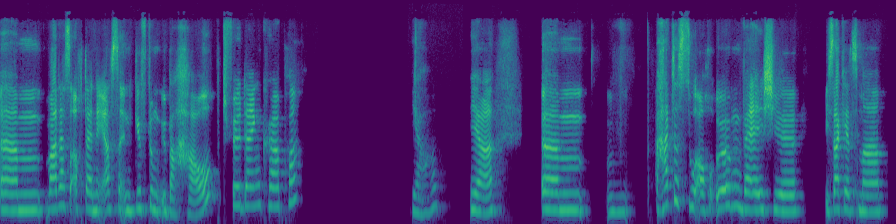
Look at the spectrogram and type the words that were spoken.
Ähm, war das auch deine erste Entgiftung überhaupt für deinen Körper? Ja. Ja. Ähm, hattest du auch irgendwelche, ich sag jetzt mal,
